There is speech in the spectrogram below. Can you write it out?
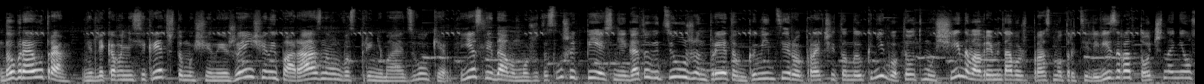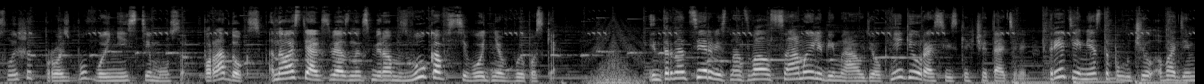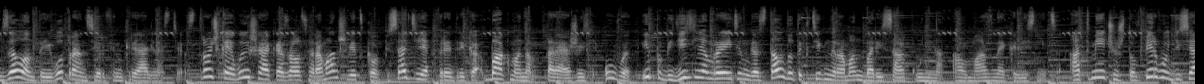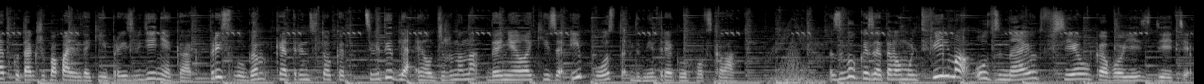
Доброе утро! Ни для кого не секрет, что мужчины и женщины по-разному воспринимают звуки. Если дама может и слушать песни, и готовить ужин, при этом комментируя прочитанную книгу, то вот мужчина во время того же просмотра телевизора точно не услышит просьбу вынести мусор. Парадокс. О новостях, связанных с миром звуков, сегодня в выпуске. Интернет-сервис назвал самые любимые аудиокниги у российских читателей. Третье место получил Вадим Зеланд и его трансерфинг реальности. Строчкой выше оказался роман шведского писателя Фредрика Бакмана «Вторая жизнь Увы». И победителем рейтинга стал детективный роман Бориса Акунина «Алмазная колесница». Отмечу, что в первую десятку также попали такие произведения, как «Прислуга» Кэтрин Стокет, «Цветы для Элджернона» Дэниела Киза и «Пост» Дмитрия Глуховского. Звук из этого мультфильма узнают все, у кого есть дети.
